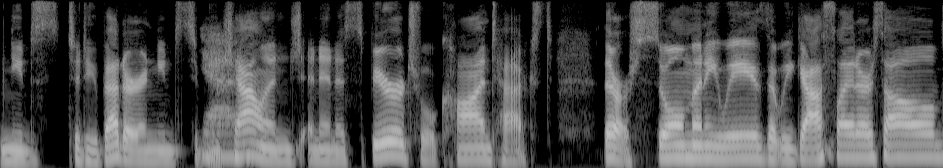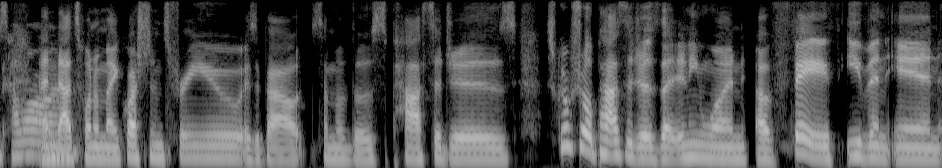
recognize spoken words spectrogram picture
needs to do better and needs to yeah. be challenged. And in a spiritual context, there are so many ways that we gaslight ourselves. And that's one of my questions for you is about some of those passages, scriptural passages that anyone of faith, even in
